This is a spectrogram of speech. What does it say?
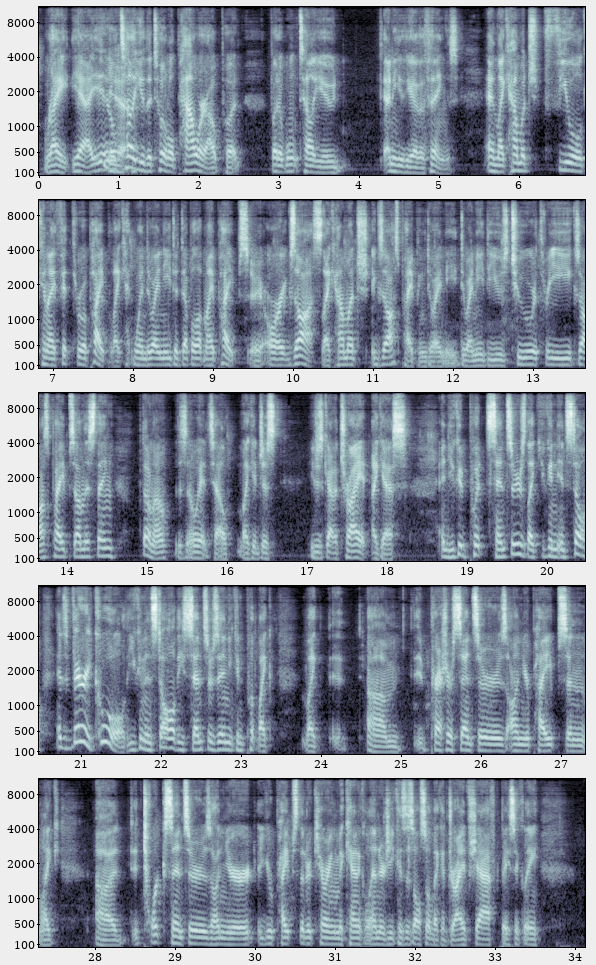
Right. Yeah. It'll Yeah. tell you the total power output, but it won't tell you any of the other things. And like how much fuel can I fit through a pipe? Like when do I need to double up my pipes or, or exhaust? Like how much exhaust piping do I need? Do I need to use two or three exhaust pipes on this thing? Don't know. There's no way to tell. Like it just you just got to try it, I guess. And you could put sensors like you can install. It's very cool. You can install these sensors in. You can put like like um, pressure sensors on your pipes and like uh, torque sensors on your your pipes that are carrying mechanical energy because it's also like a drive shaft basically.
